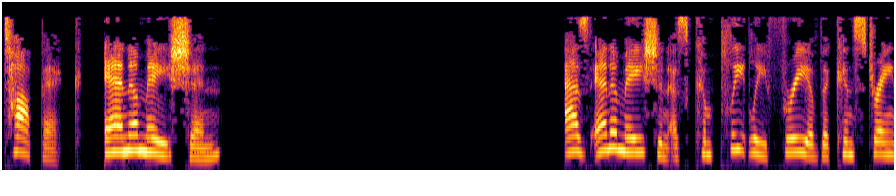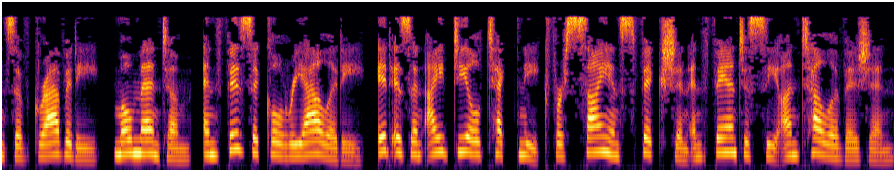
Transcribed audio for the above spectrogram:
Topic: Animation As animation is completely free of the constraints of gravity, momentum, and physical reality, it is an ideal technique for science fiction and fantasy on television.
